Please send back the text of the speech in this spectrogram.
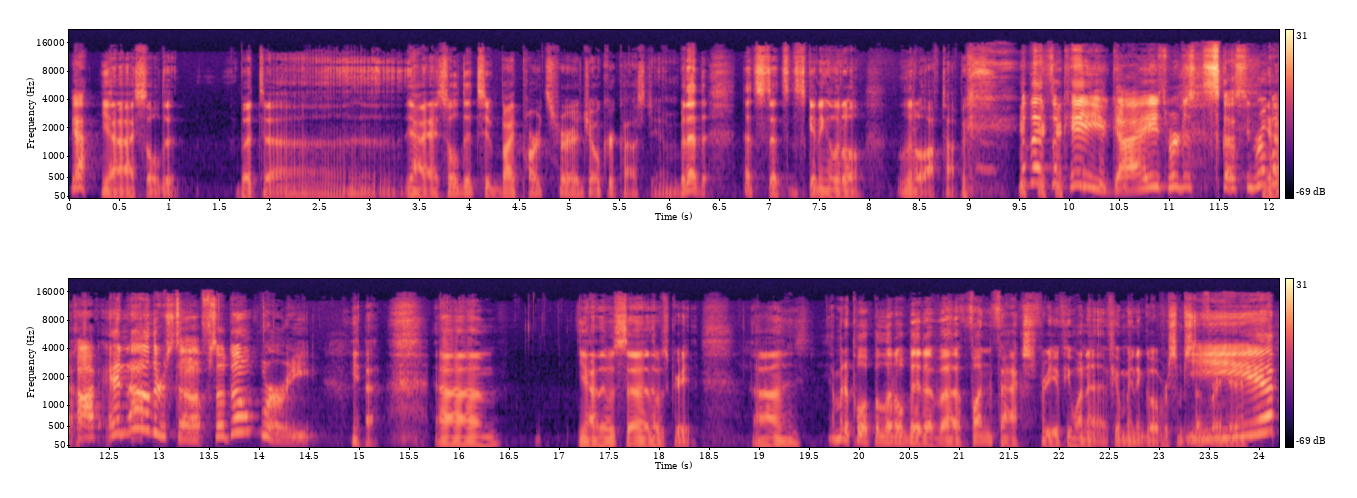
Yeah. Yeah, I sold it, but uh, yeah, I sold it to buy parts for a Joker costume. But that that's that's, that's getting a little little off topic. But that's okay, you guys. We're just discussing Yeah. RoboCop and other stuff, so don't worry. yeah, um, yeah, that was uh, that was great. Uh, I'm gonna pull up a little bit of uh, fun facts for you if you want to if you want me to go over some stuff right here. Yep.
